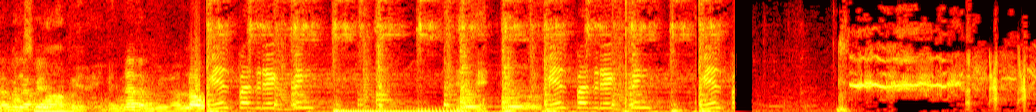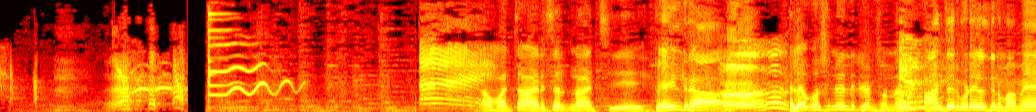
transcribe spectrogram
நாசமா போயிருவீங்க. மச்சான் ரிசல்ட் ஆச்சு. ஃபெயில்ரா எல்லா கொஸ்டின் எழுதிட்டேன்னு சொன்னேன். ஆன்சர் கூட எழுதணுமாமே?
